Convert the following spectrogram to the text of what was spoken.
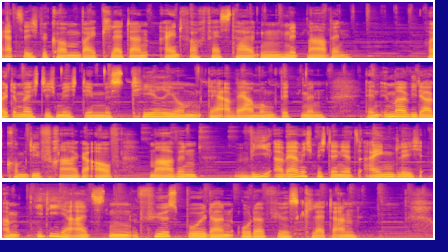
Herzlich willkommen bei Klettern einfach festhalten mit Marvin. Heute möchte ich mich dem Mysterium der Erwärmung widmen, denn immer wieder kommt die Frage auf, Marvin, wie erwärme ich mich denn jetzt eigentlich am idealsten fürs Bouldern oder fürs Klettern?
